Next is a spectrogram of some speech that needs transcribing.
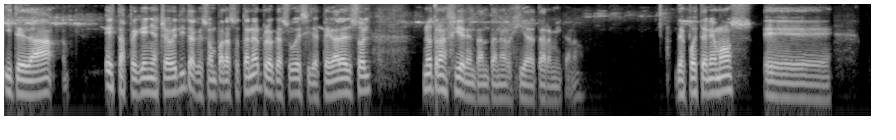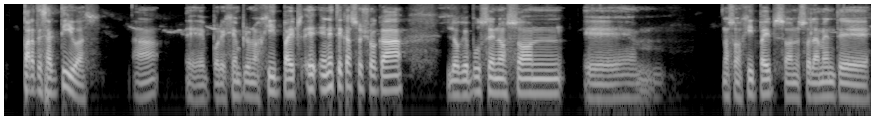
y te da estas pequeñas chavetitas que son para sostener, pero que a su vez si les pegara el sol no transfieren tanta energía térmica. Después tenemos eh, partes activas. Eh, por ejemplo, unos heat pipes. E, en este caso yo acá lo que puse no son, eh, no son heat pipes, son solamente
